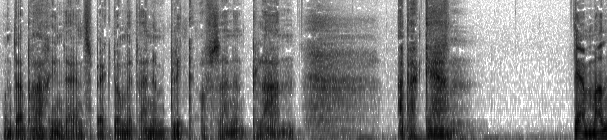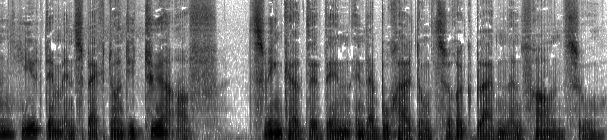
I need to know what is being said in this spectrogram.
unterbrach ihn der Inspektor mit einem Blick auf seinen Plan. Aber gern. Der Mann hielt dem Inspektor die Tür auf, zwinkerte den in der Buchhaltung zurückbleibenden Frauen zu.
